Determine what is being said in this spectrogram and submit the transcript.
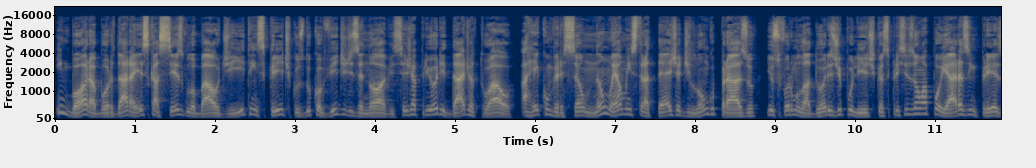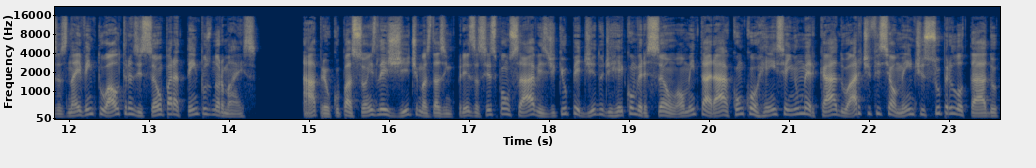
Embora abordar a escassez global de itens críticos do Covid-19 seja a prioridade atual, a reconversão não é uma estratégia de longo prazo e os formuladores de políticas precisam apoiar as empresas na eventual transição para tempos normais. Há preocupações legítimas das empresas responsáveis de que o pedido de reconversão aumentará a concorrência em um mercado artificialmente superlotado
